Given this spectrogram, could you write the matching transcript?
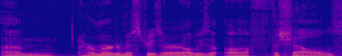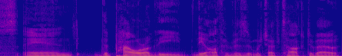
um, her murder mysteries are always off the shelves, and the power of the the author visit, which I've talked about.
